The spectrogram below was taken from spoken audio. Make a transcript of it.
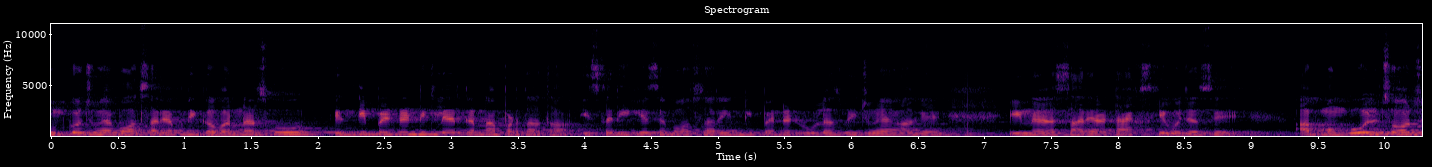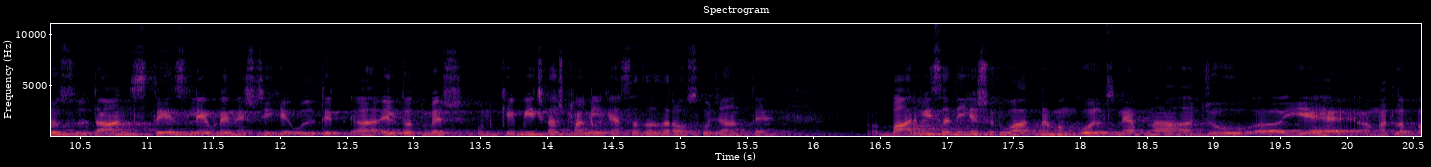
उनको जो है बहुत सारे अपने गवर्नर्स को इंडिपेंडेंट डिक्लेयर करना पड़ता था। इस तरीके से बहुत सारे इंडिपेंडेंट रूलर्स भी जो है आ गए इन सारे अटैक्स की वजह से। अब मंगोल्स और जो सुल्तान थे स्लेव डायनेस्टी के इल्तुतमिश, उनके बीच का स्ट्रगल कैसा था ज़रा उसको जानते हैं। बारहवीं सदी के शुरुआत में मंगोल्स ने अपना जो ये है मतलब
